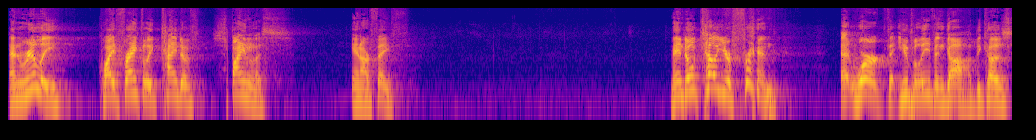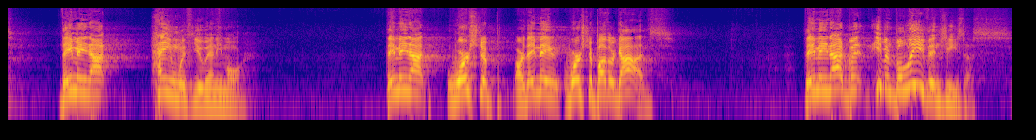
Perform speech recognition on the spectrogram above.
And really, quite frankly, kind of spineless in our faith. Man, don't tell your friend at work that you believe in God because they may not hang with you anymore. They may not worship, or they may worship other gods. They may not be, even believe in Jesus.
